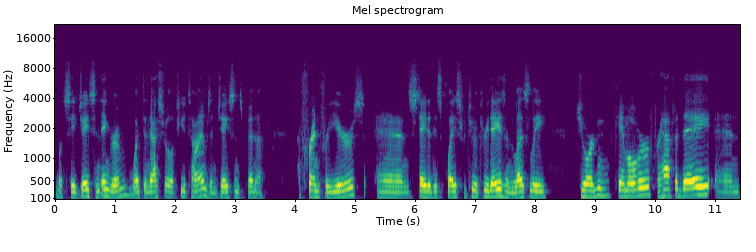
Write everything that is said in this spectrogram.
let's see, Jason Ingram went to Nashville a few times, and Jason's been a, a friend for years and stayed at his place for two or three days. And Leslie Jordan came over for half a day, and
